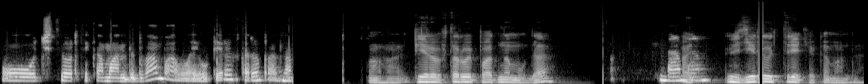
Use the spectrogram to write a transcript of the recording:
У четвертой команды два балла, и у первой, второй по одному. Ага. Первый, второй по одному, да? Да, А да. лидирует третья команда.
